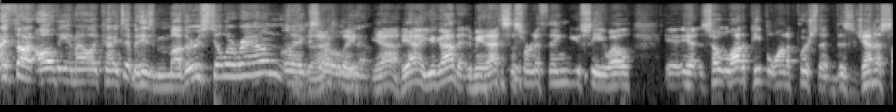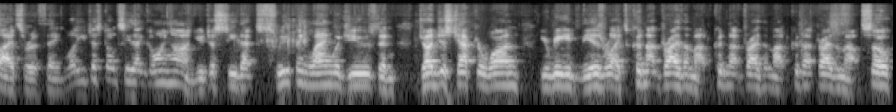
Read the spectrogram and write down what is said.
I thought all the Amalekites, but his mother is still around." Like so, you know. Yeah, yeah, you got it. I mean, that's the sort of thing you see. Well, i- i- so a lot of people want to push that this genocide sort of thing. Well, you just don't see that going on. You just see that sweeping language used in Judges chapter one. You read the Israelites could not drive them out, could not drive them out, could not drive them out. So,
